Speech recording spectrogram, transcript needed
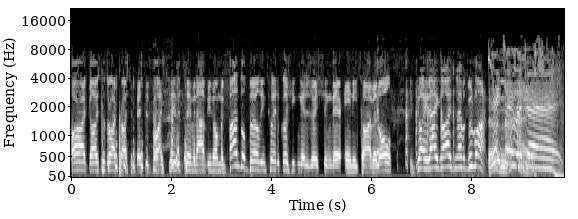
All right, guys, for the right price and best advice, see the team at Harvey Norman. Bundall Burleigh and Tweed, of course, you can get a G-string there anytime at all. Enjoy your day, guys, and have a good one. Me too, Reggie.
